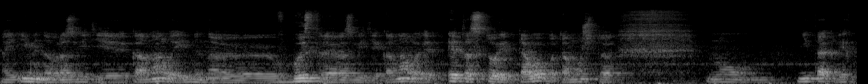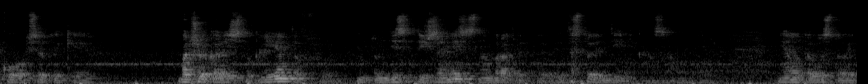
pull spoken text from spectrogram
а, именно в развитие канала, именно э, в быстрое развитие канала. Э, это стоит того, потому что ну, не так легко все-таки большое количество клиентов, ну, там 10 тысяч за месяц набрать, это, это стоит денег на самом деле. И оно того стоит.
